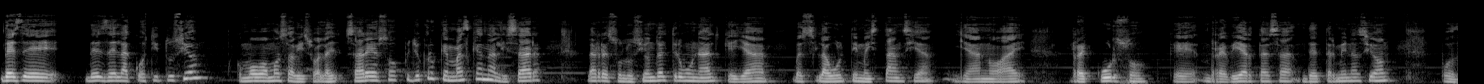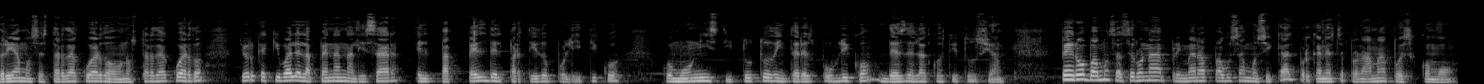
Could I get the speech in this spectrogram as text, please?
Desde, desde la Constitución, ¿cómo vamos a visualizar eso? Pues yo creo que más que analizar la resolución del tribunal, que ya es la última instancia, ya no hay recurso que revierta esa determinación, podríamos estar de acuerdo o no estar de acuerdo, yo creo que aquí vale la pena analizar el papel del partido político como un instituto de interés público desde la Constitución. Pero vamos a hacer una primera pausa musical porque en este programa, pues como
